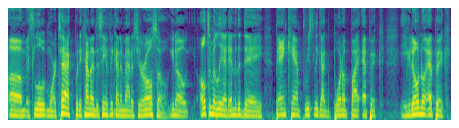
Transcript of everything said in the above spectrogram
Um, it's a little bit more tech, but it kind of the same thing kind of matters here also. You know, ultimately at the end of the day, Bandcamp recently got bought up by Epic. If you don't know Epic,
